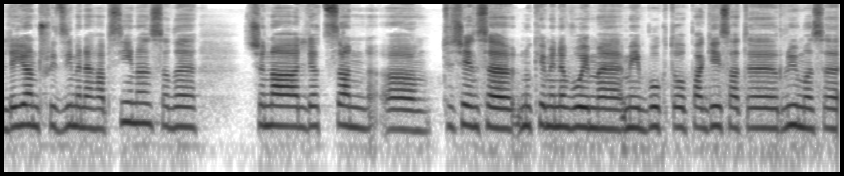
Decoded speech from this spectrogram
lejon shfrytzimin e hapsinës dhe që na lehtëson të qenë se nuk kemi nevoj me, me i bu këto pagesat e rrymës e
